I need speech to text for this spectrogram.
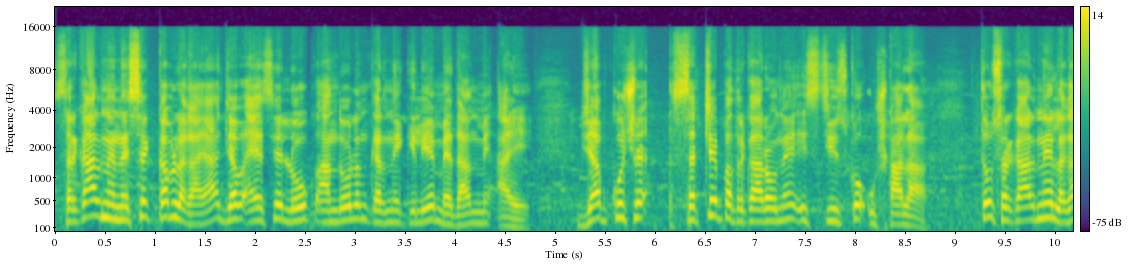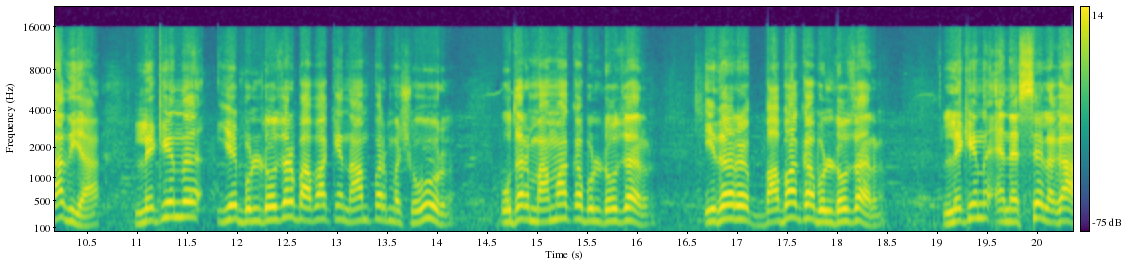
सरकार ने एनएसए कब लगाया? जब ऐसे लोग आंदोलन करने के लिए मैदान में आए। जब कुछ सच्चे पत्रकारों ने इस चीज़ को उछाला तो सरकार ने लगा दिया लेकिन ये बुलडोज़र बाबा के नाम पर मशहूर उधर मामा का बुलडोज़र इधर बाबा का बुलडोज़र लेकिन एनएसए लगा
